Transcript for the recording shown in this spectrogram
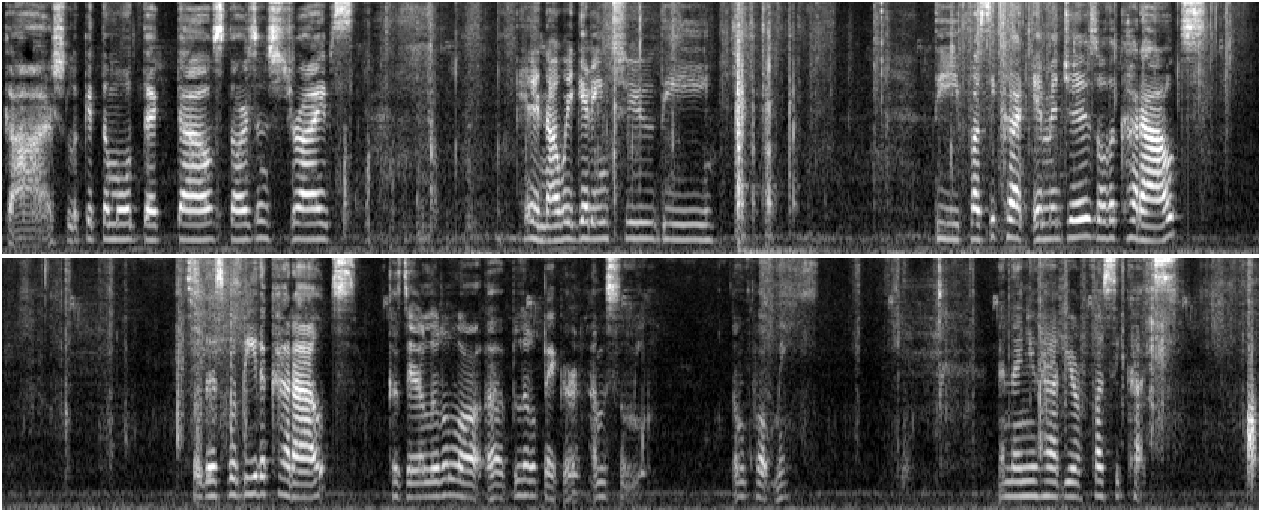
gosh, look at them all decked out, stars and stripes. Okay, now we're getting to the the fussy cut images or the cutouts. So this would be the cutouts because they're a little a little bigger, I'm assuming. Don't quote me. And then you have your fussy cuts. Look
